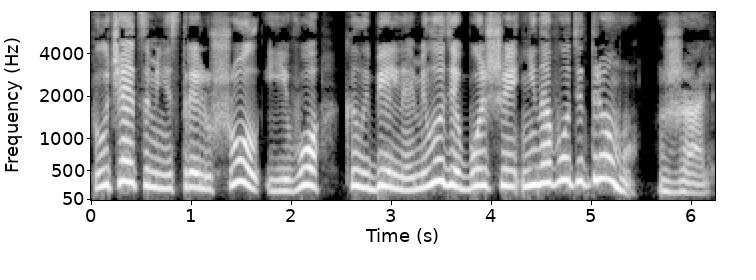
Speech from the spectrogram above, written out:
Получается, Министрель ушел, и его колыбельная мелодия больше не наводит дрему. Жаль.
